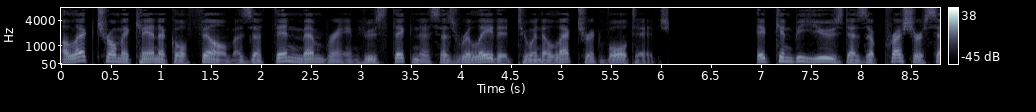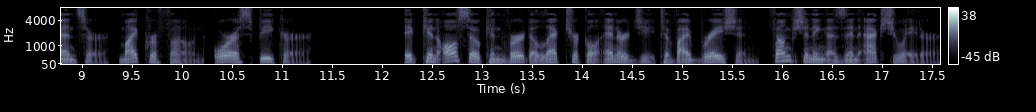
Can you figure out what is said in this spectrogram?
Electromechanical film is a thin membrane whose thickness is related to an electric voltage. It can be used as a pressure sensor, microphone, or a speaker. It can also convert electrical energy to vibration, functioning as an actuator.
